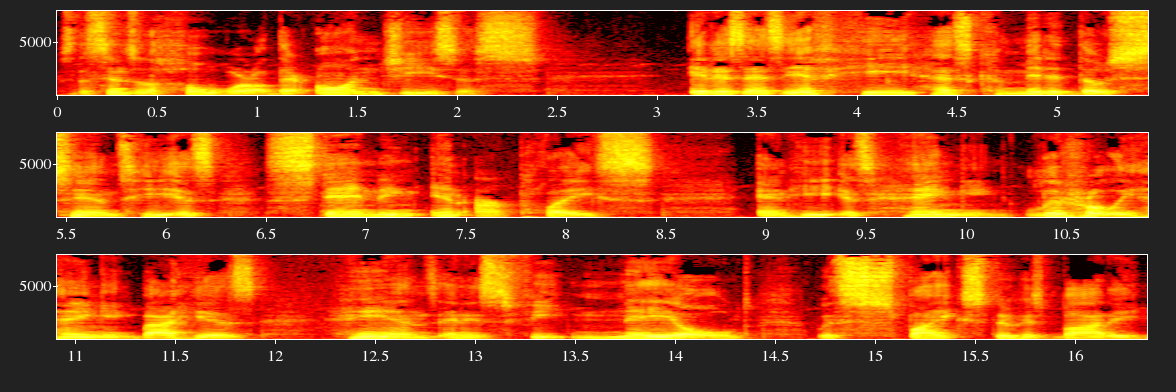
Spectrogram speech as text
it's the sins of the whole world. They're on Jesus it is as if he has committed those sins. He is standing in our place and he is hanging, literally hanging by his hands and his feet, nailed with spikes through his body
